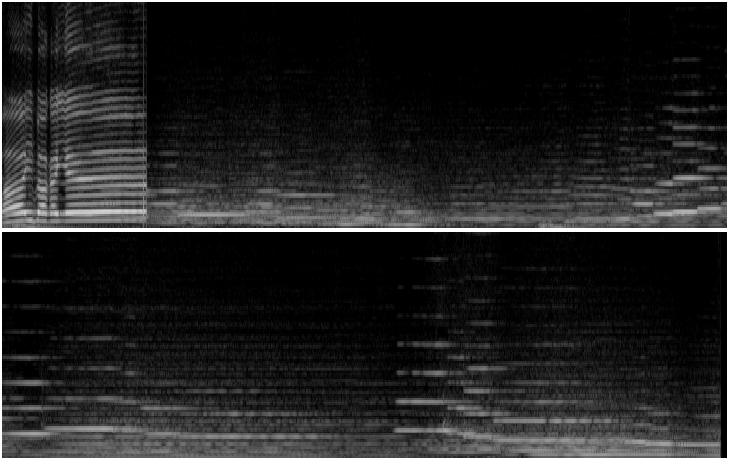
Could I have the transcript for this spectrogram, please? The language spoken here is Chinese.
啊，一百个耶！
